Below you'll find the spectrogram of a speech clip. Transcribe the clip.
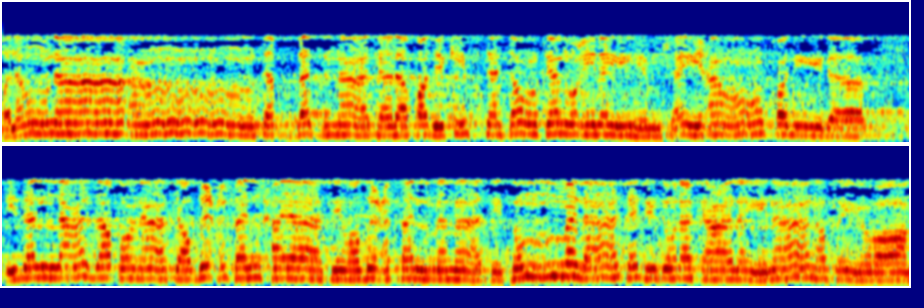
ولولا أن ثبتناك لقد كفت تركن إليهم شيئا قليلا. إذا لعذقناك ضعف الحياة وضعف الممات ثم لا تجد لك علينا نصيرا.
